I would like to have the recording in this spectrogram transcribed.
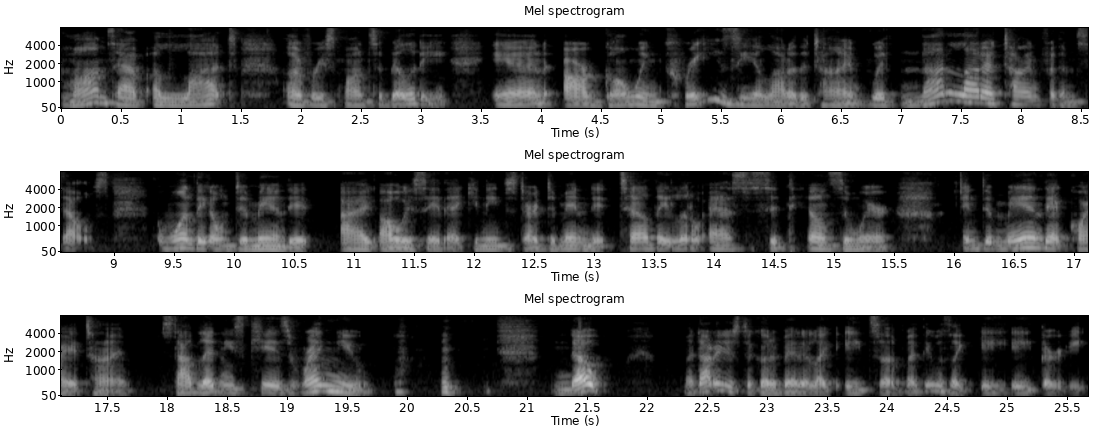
moms have a lot of responsibility and are going crazy a lot of the time with not a lot of time for themselves. One, they don't demand it. I always say that you need to start demanding it. Tell they little ass to sit down somewhere and demand that quiet time. Stop letting these kids run you. nope. My daughter used to go to bed at like eight something. I think it was like eight, eight thirty.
